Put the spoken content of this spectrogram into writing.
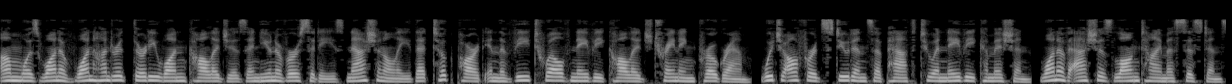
UM was one of 131 colleges and universities nationally that took part in the V-12 Navy College Training Program, which offered students a path to a Navy commission. One of Ashe's longtime assistants,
